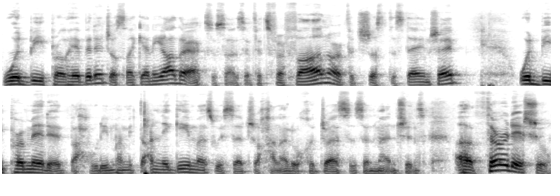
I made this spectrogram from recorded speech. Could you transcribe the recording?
would be prohibited, just like any other exercise. If it's for fun or if it's just to stay in shape, would be permitted. Bahurim hamit'anegim, as we said, Shulchan Aruch addresses and mentions. A third issue,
